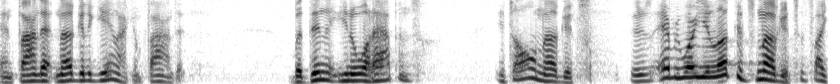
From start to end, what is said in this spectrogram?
and find that nugget again, I can find it. But then you know what happens? It's all nuggets. There's everywhere you look, it's nuggets. It's like,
